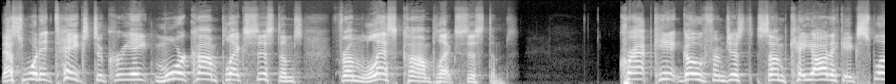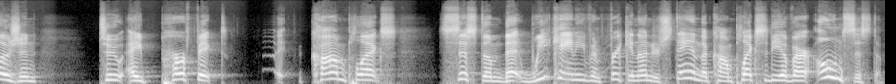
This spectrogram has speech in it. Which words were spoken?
That's what it takes to create more complex systems from less complex systems. Crap can't go from just some chaotic explosion to a perfect, uh, complex system that we can't even freaking understand the complexity of our own system.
